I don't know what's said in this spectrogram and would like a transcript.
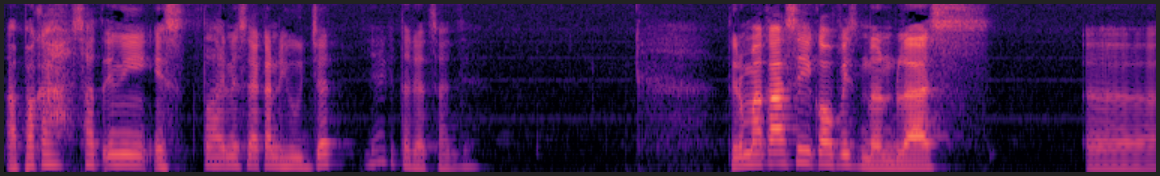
Apakah saat ini eh, setelah ini saya akan dihujat? Ya kita lihat saja. Terima kasih COVID-19 eh,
